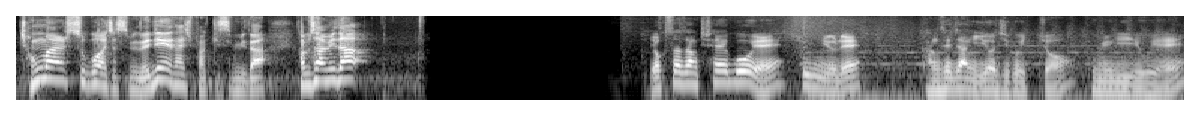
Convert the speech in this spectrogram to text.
정말 수고하셨습니다. 내년에 다시 뵙겠습니다. 감사합니다. 역사상 최고의 수익률의 강세장이 이어지고 있죠. 금융위기 이후에.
